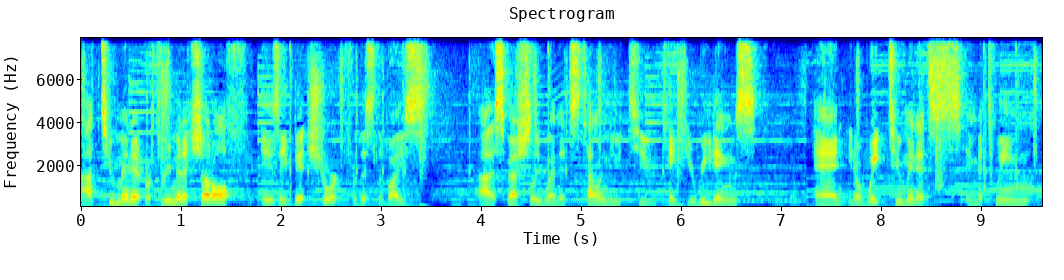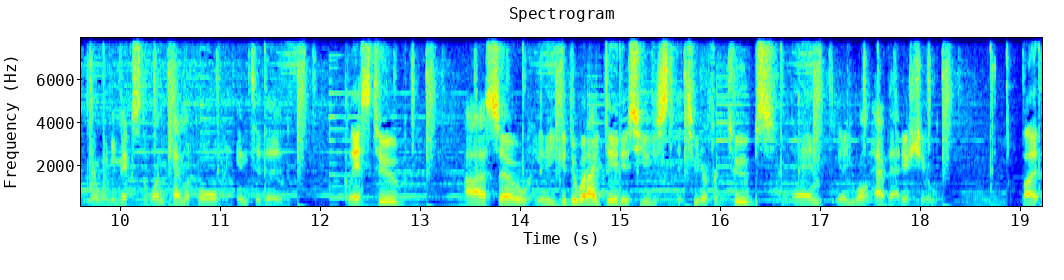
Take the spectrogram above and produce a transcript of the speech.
uh, two minute or three minute shutoff is a bit short for this device, uh, especially when it's telling you to take your readings and you know wait two minutes in between you know when you mix the one chemical into the glass tube. Uh, so you know you could do what I did is use the two different tubes, and you, know, you won't have that issue. But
